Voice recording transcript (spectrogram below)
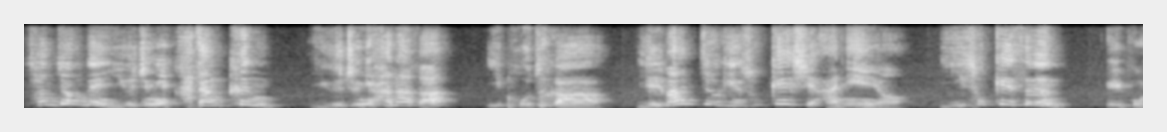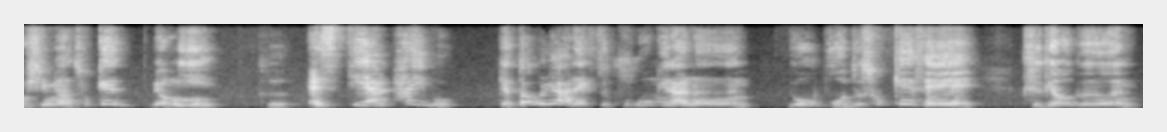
선정된 이유 중에 가장 큰 이유 중에 하나가 이 보드가 일반적인 소켓이 아니에요. 이 소켓은 여기 보시면 소켓명이 그 STR5, 그러니까 WRX90이라는 요 보드 소켓의 규격은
